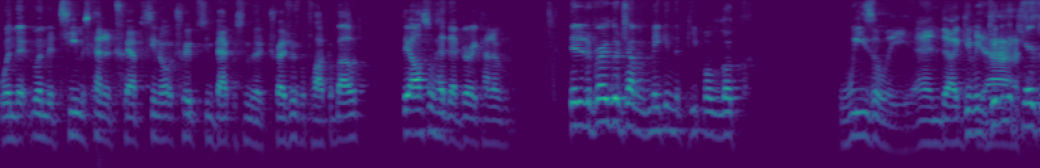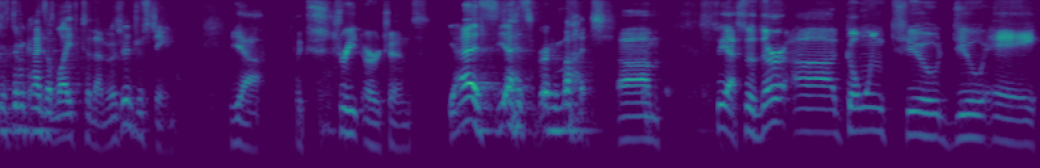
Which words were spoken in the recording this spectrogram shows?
when the when the team is kind of trapped, you know, traipsing back with some of the treasures we'll talk about, they also had that very kind of they did a very good job of making the people look weaselly and uh, giving giving the characters different kinds of life to them. It was interesting. Yeah, like street urchins. Yes, yes, very much. Um, so yeah, so they're uh going to do a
